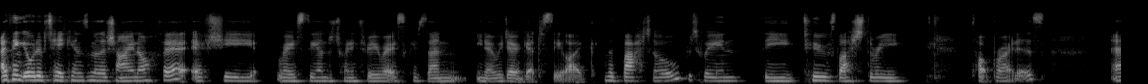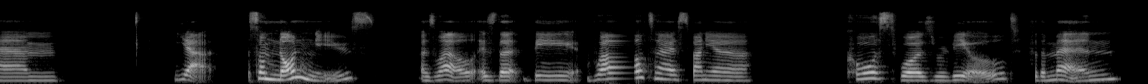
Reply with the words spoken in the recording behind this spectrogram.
i think it would have taken some of the shine off it if she raced the under 23 race because then you know we don't get to see like the battle between the two slash three top riders um yeah some non-news as well is that the Vuelta España course was revealed for the men,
